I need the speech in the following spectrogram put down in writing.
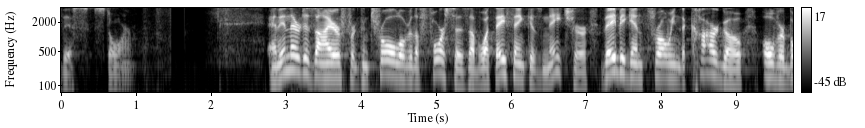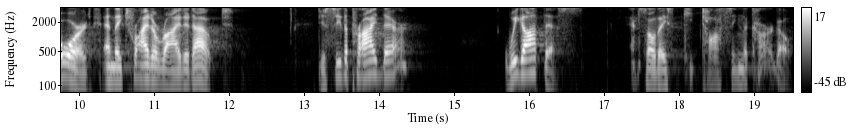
this storm. And in their desire for control over the forces of what they think is nature, they begin throwing the cargo overboard and they try to ride it out. Do you see the pride there? We got this. And so they keep tossing the cargo.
